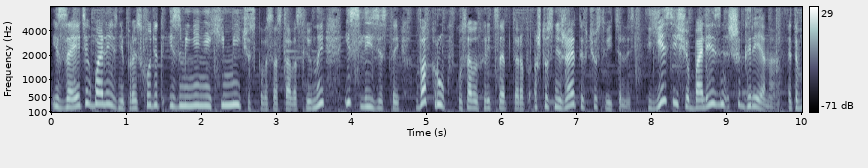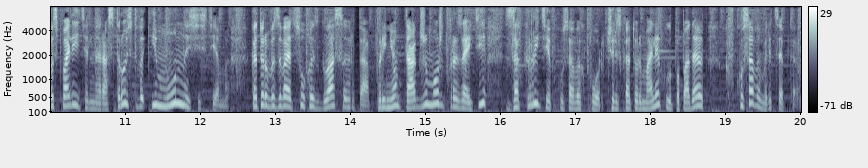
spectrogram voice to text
Из-за этих болезней происходит изменение химического состава слюны и слизистой вокруг вкусовых рецепторов, что снижает их чувствительность. Есть еще болезнь Шигрена. Это воспалительное расстройство иммунной системы, которое вызывает сухость глаз и рта. При нем также может произойти закрытие вкусовых пор, через которые молекулы попадают к вкусовым рецепторам.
